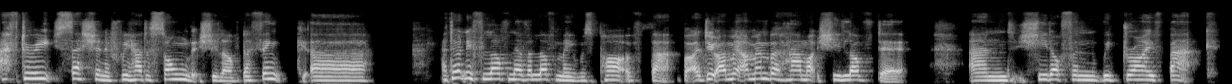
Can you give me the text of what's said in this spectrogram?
after each session, if we had a song that she loved, I think. Uh, I don't know if Love Never Loved Me was part of that, but I do. I mean, I remember how much she loved it, and she'd often we'd drive back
